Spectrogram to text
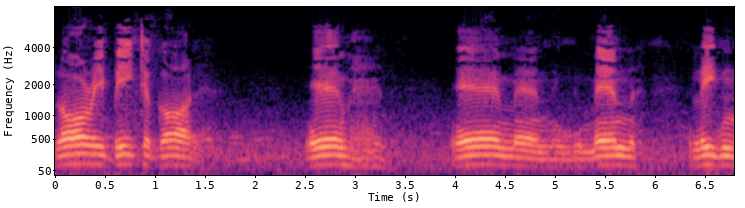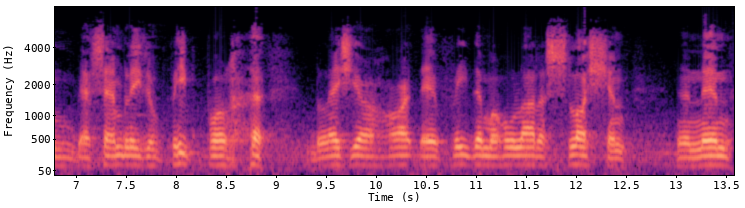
Glory be to God. Amen. Amen. Men leading assemblies of people, bless your heart, they feed them a whole lot of slush and, and then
